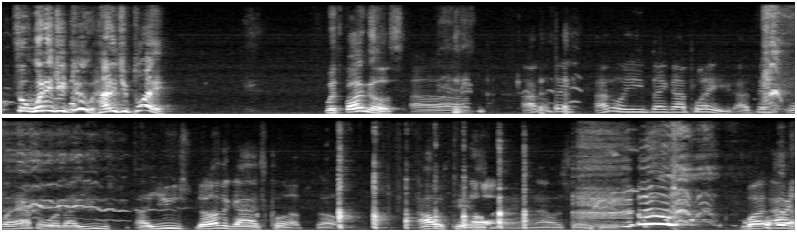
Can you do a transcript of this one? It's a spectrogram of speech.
so, what did you do? How did you play? With fungos. Uh, I don't think I don't even think I played. I think what happened was I used I used the other guy's club, so I was pissed, Oh. man. I was so pissed. But I,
